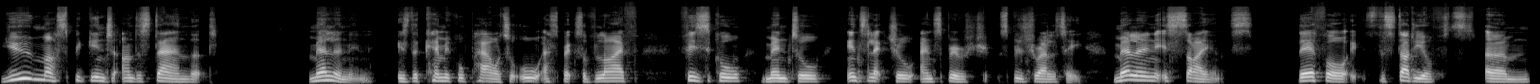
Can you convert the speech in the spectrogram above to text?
You must begin to understand that melanin is the chemical power to all aspects of life physical, mental, intellectual, and spiritu- spirituality. Melanin is science. Therefore, it's the study of um,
